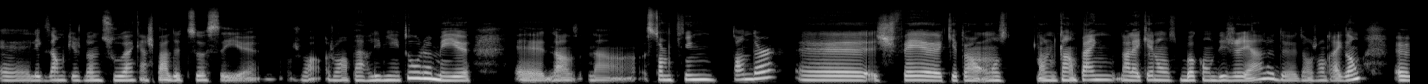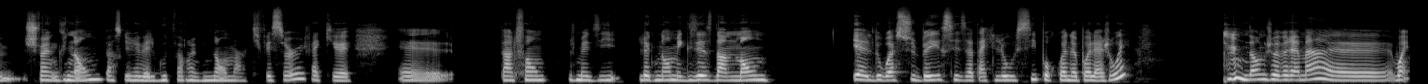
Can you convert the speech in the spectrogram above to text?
Euh, l'exemple que je donne souvent quand je parle de ça, c'est, euh, je, vais, je, vais, en parler bientôt, là, mais euh, dans, Storm King Thunder, je fais, qui est un, dans une campagne dans laquelle on se bat contre des géants de Donjon Dragon, je fais un gnome parce que j'avais le goût de faire un gnome artificer. Fait que dans le fond, je me dis le gnome existe dans le monde et elle doit subir ces attaques-là aussi. Pourquoi ne pas la jouer? Donc, je veux vraiment, euh, ouais,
